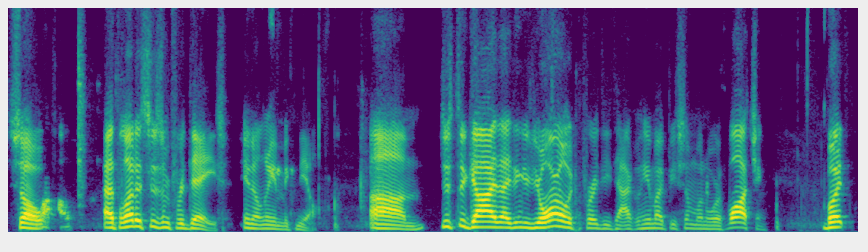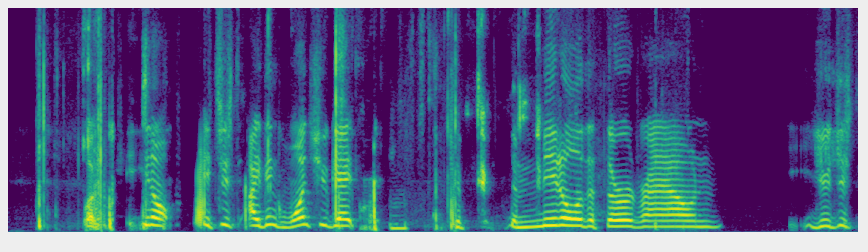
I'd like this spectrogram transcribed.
So wow. athleticism for days in Alim McNeill. Um, just a guy that I think if you are looking for a D tackle, he might be someone worth watching. But look, you know, it's just I think once you get to the middle of the third round, you're just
